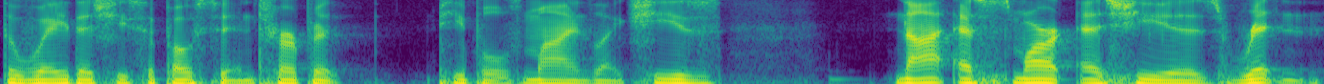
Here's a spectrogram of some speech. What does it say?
the way that she's supposed to interpret people's minds. Like she's not as smart as she is written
